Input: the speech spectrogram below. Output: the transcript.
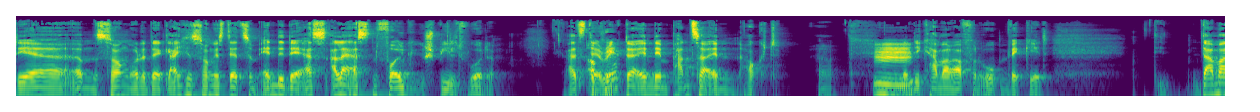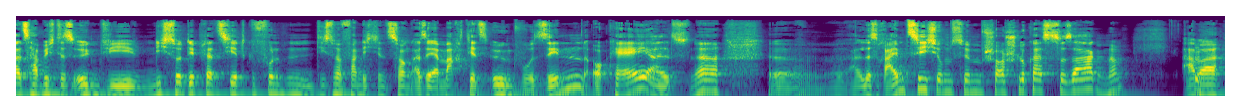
der ähm, Song oder der gleiche Song ist, der zum Ende der erst, allerersten Folge gespielt wurde. Als der okay. Da in dem Panzer in hockt. Ja, mm. Und die Kamera von oben weggeht. Die, damals habe ich das irgendwie nicht so deplatziert gefunden. Diesmal fand ich den Song, also er macht jetzt irgendwo Sinn, okay, als, ne, äh, alles reimt sich, um es im Schorsch Lukas zu sagen, ne? Aber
